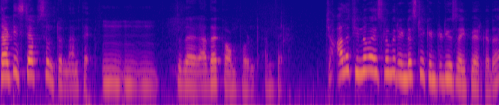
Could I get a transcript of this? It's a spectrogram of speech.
థర్టీ స్టెప్స్ ఉంటుంది అంతే. టు ద అదర్ కాంపౌండ్ అంతే. చాలా చిన్న వయసులో మీరు ఇండస్ట్రీకి ఇంట్రడ్యూస్ అయిపోయారు కదా.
